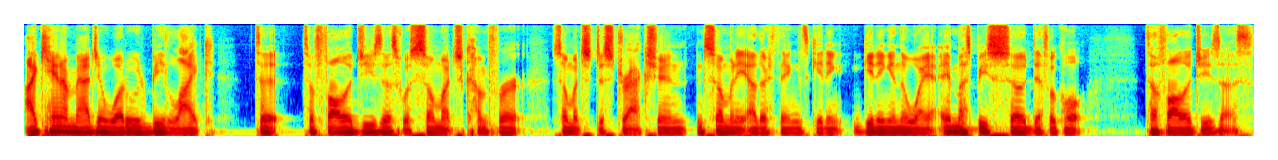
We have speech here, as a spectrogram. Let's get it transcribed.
I can't imagine what it would be like to to follow Jesus with so much comfort, so much distraction, and so many other things getting getting in the way. It must be so difficult to follow Jesus.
